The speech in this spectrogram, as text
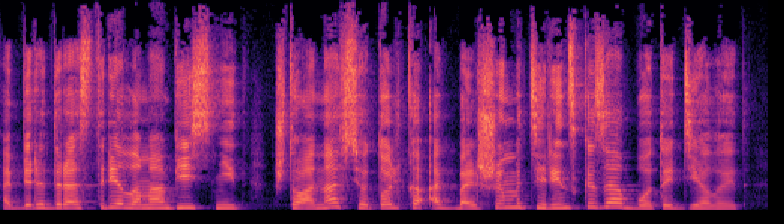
А перед расстрелом объяснит, что она все только от большой материнской заботы делает –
